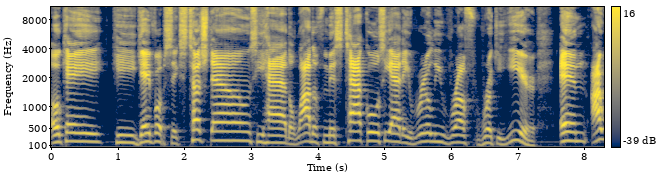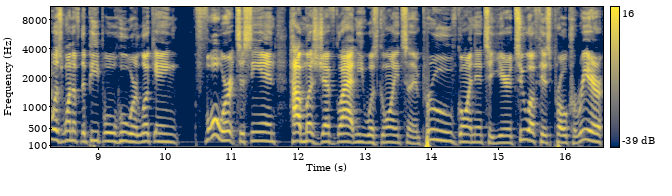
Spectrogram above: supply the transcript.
Okay, he gave up six touchdowns. He had a lot of missed tackles. He had a really rough rookie year. And I was one of the people who were looking forward to seeing how much Jeff Gladney was going to improve going into year two of his pro career.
